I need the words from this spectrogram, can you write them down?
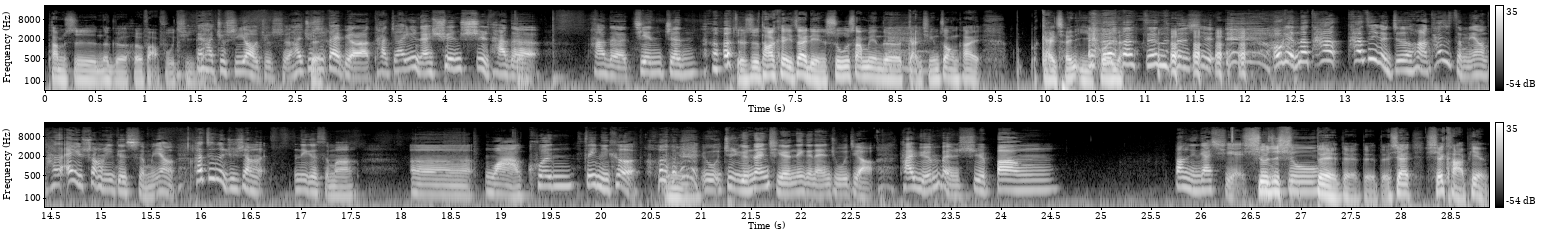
他们是那个合法夫妻，但她就是要就是，她就是代表了她，她用来宣誓她的。他的坚贞，就是他可以在脸书上面的感情状态，改成已婚了，真的是。OK，那他他这个的话，他是怎么样？他爱上一个什么样？他真的就像那个什么，呃，瓦昆菲尼克，有、嗯、就云端情人那个男主角，他原本是帮帮人家写就是书，对对对对，现在写卡片，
